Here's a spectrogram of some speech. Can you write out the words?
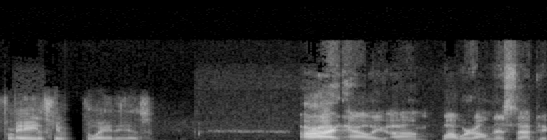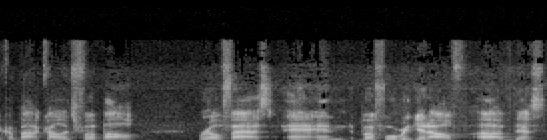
for me, just leave it the way it is. All right, Howie. Um, while we're on this subject about college football, real fast, and, and before we get off of this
